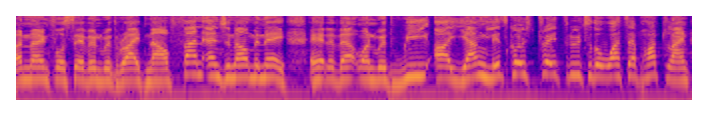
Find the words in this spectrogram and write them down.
on 947 with Right Now. Fun and Janelle Monáe ahead of that one with We Are Young. Let's go straight through to the WhatsApp hotline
